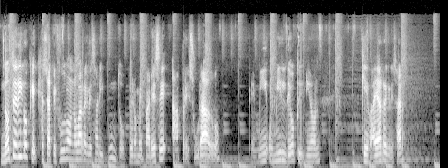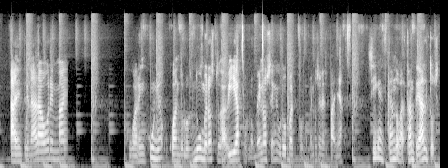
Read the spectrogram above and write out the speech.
No te digo que, que, sea, que el fútbol no va a regresar y punto, pero me parece apresurado, en mi humilde opinión, que vaya a regresar a entrenar ahora en mayo jugar en junio, cuando los números todavía, por lo menos en Europa, por lo menos en España, siguen estando bastante altos.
